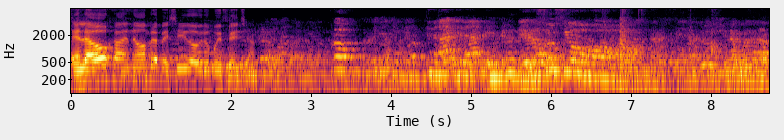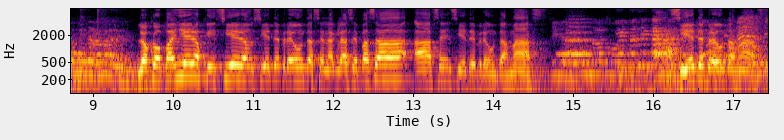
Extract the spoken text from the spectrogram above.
En la hoja, nombre, apellido, grupo y fecha. Los compañeros que hicieron siete preguntas en la clase pasada hacen siete preguntas más. Siete preguntas más. Sí.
